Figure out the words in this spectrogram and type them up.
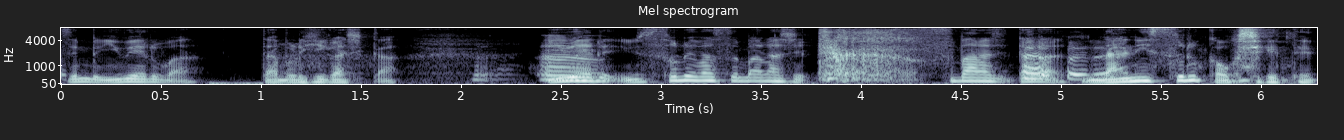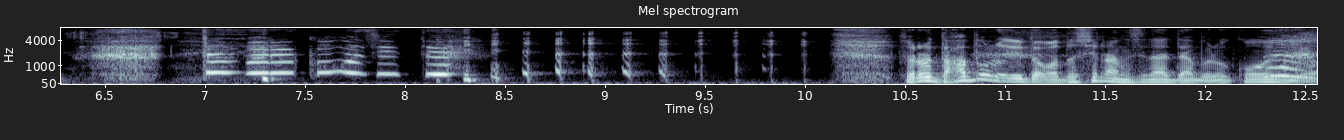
全部言えるわ。ダブル東か。言える、それは素晴らしい。素晴らしい。ただ、ダブル何するか教えて。それはダブル言うと私らの世代ダブル工事よ。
